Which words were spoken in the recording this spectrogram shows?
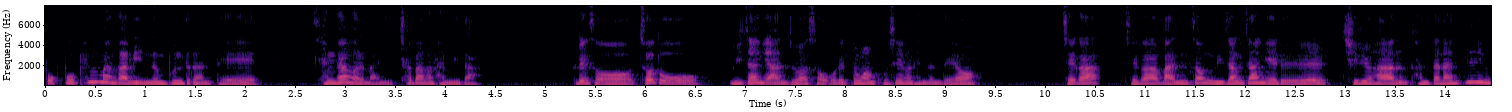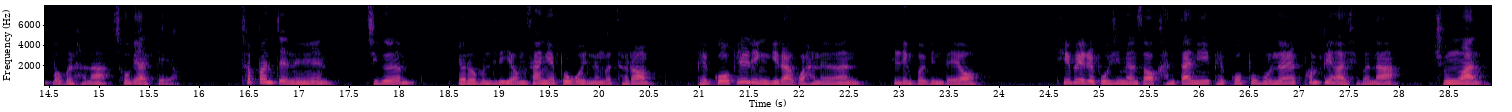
복부 팽만감이 있는 분들한테 생강을 많이 처방을 합니다. 그래서 저도 위장이 안 좋아서 오랫동안 고생을 했는데요. 제가 제가 만성 위장 장애를 치료한 간단한 힐링법을 하나 소개할게요. 첫 번째는 지금 여러분들이 영상에 보고 있는 것처럼 배꼽 힐링기라고 하는 힐링법인데요. TV를 보시면서 간단히 배꼽 부분을 펌핑 하시거나 중환,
